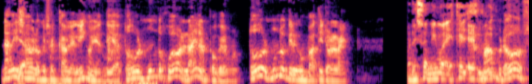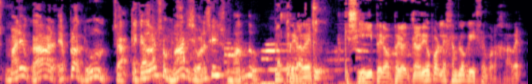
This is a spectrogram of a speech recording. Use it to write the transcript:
Nadie sabe lo que es el cable link hoy en día. Todo el mundo juega online al Pokémon. Todo el mundo quiere combatir online. Por eso mismo, es que. Es si- más Bros, Mario Kart, es Platoon. O sea, que cada vez son más y se van a seguir sumando. no, Pero a ver, que sí, pero, pero te lo digo por el ejemplo que dice Borja. A ver,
